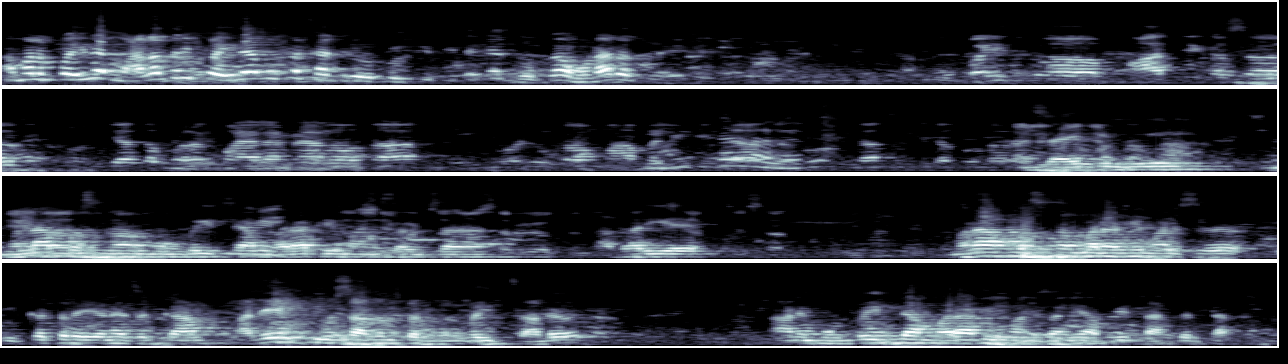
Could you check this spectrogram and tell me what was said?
आम्हाला पहिल्या मला तरी पहिल्यापासून खात्री होती की तिथे काही धोका होणारच नाही. मुंबईत पाच एक असं विजयाचा फरक पाहायला मिळाला होता. की मी मनापासून मुंबईतल्या मराठी माणसांचा आभारी आहे. मनापासून मराठी माणसं एकत्र येण्याचं काम अनेक दिवसानंतर मुंबईत झालं आणि मुंबईतल्या मराठी माणसाने आपली ताकद टाकली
